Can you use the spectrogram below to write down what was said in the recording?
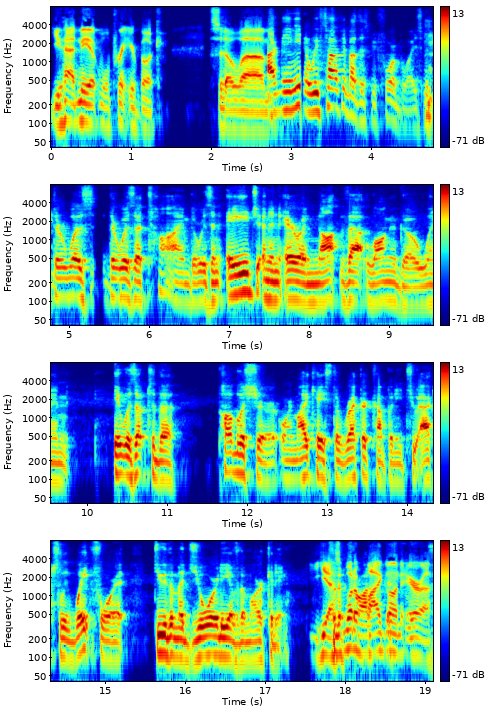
You had me at we'll print your book. So um, I mean, you know, we've talked about this before, boys, but there was there was a time, there was an age and an era not that long ago when it was up to the publisher, or in my case, the record company, to actually wait for it, do the majority of the marketing. Yes, what a bygone era.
